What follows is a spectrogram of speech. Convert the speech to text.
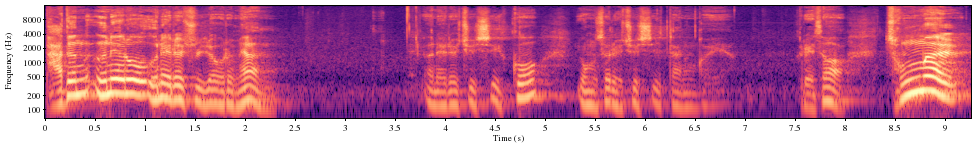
받은 은혜로 은혜를 주려고 그러면 은혜를 줄 수 있고 용서를 줄 수 있다는 거예요. 그래서 정말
